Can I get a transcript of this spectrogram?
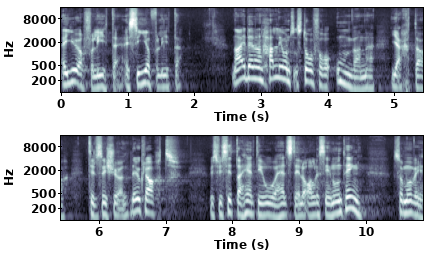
Jeg gjør for lite. Jeg sier for lite. Nei, det er Den hellige ånd som står for å omvende hjerter til seg sjøl. Det er jo klart, hvis vi sitter helt i ro og helt stille og aldri sier noen ting, så må vi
